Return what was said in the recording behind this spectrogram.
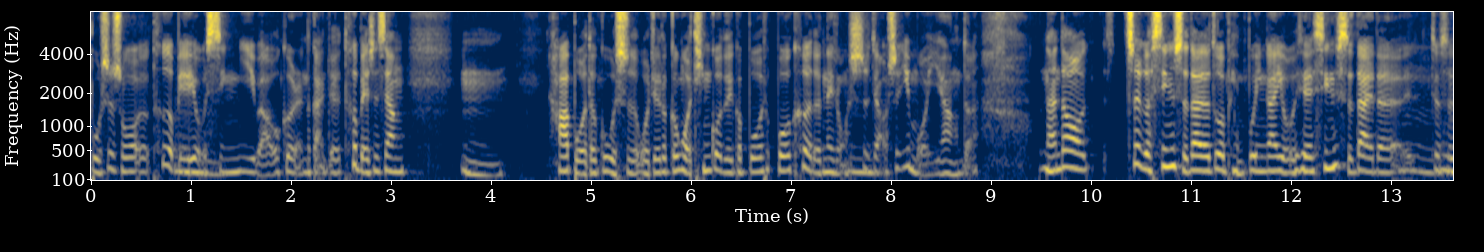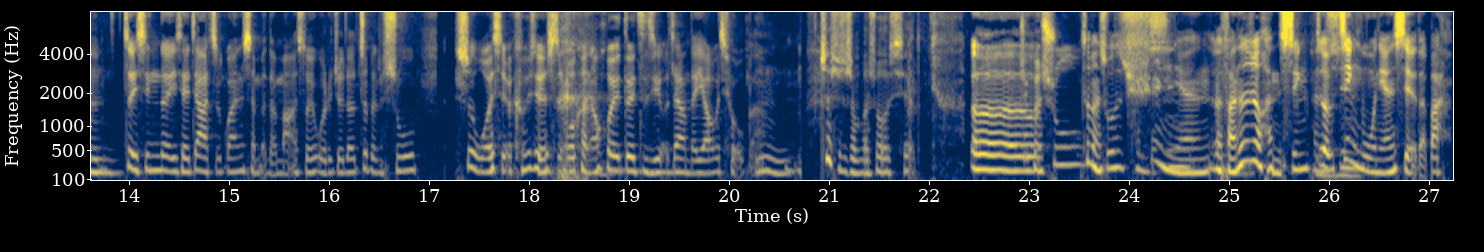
不是说特别有新意吧？我个人的感觉，特别是像嗯。哈勃的故事，我觉得跟我听过的一个播播客的那种视角是一模一样的。难道这个新时代的作品不应该有一些新时代的，就是嗯最新的一些价值观什么的嘛？所以我就觉得这本书是我写科学史，我可能会对自己有这样的要求吧。嗯，这是什么时候写的？呃，这本书这本书是去年，呃，反正就很新，就近五年写的吧。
